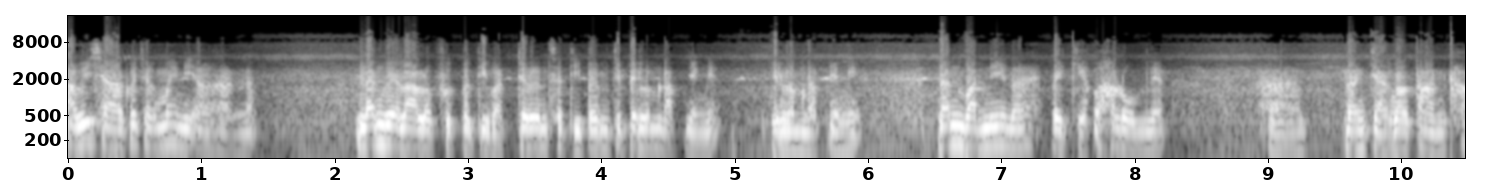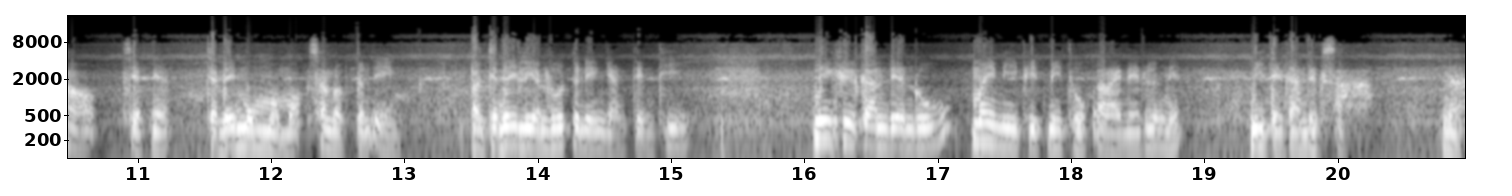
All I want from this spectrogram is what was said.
อวิชาก็จะไม่มีอาหารละนั้นเวลาเราฝึกปฏิบัติเจริญสติไปมันจะเป็นลำดับอย่างเนี้ยเป็นลำดับอย่างนี้นั้นวันนี้นะ ไปเก็บอารมณ์เนี่ย หลังจากเราทานข้าวเสร็จเนี่ยจะได้มุมเหมาะสำหรับตนเอง เราจะได้เรียนรู้ตนเองอย่างเต็มที่ นี่คือการเรียนรู้ไม่มีผิดมีถูกอะไรในเรื่องนี้มีแต่การศึกษานะ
